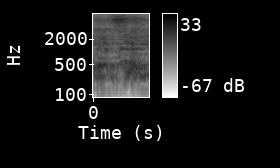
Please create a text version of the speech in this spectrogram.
Hey,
